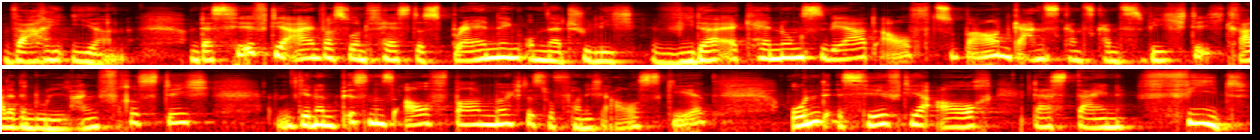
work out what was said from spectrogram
variieren. Und das hilft dir einfach so ein festes Branding, um natürlich Wiedererkennungswert aufzubauen. Ganz, ganz, ganz wichtig, gerade wenn du langfristig dir ein Business aufbauen möchtest, wovon ich ausgehe. Und es hilft dir auch, dass dein Feed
